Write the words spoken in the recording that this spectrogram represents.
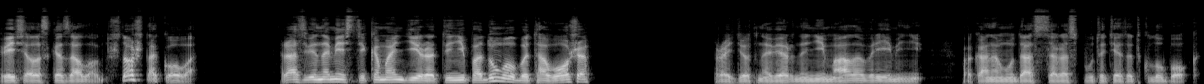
весело сказал он. Что ж такого? Разве на месте командира ты не подумал бы того же? Пройдет, наверное, немало времени, пока нам удастся распутать этот клубок.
